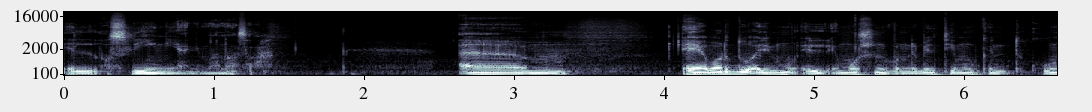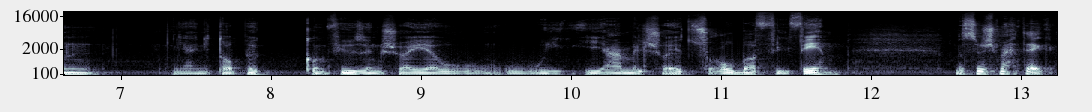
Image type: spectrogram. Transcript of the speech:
الأصليين يعني معنى صح هي برضو ال emotional vulnerability ممكن تكون يعني topic confusing شوية ويعمل شوية صعوبة في الفهم بس مش محتاجة.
